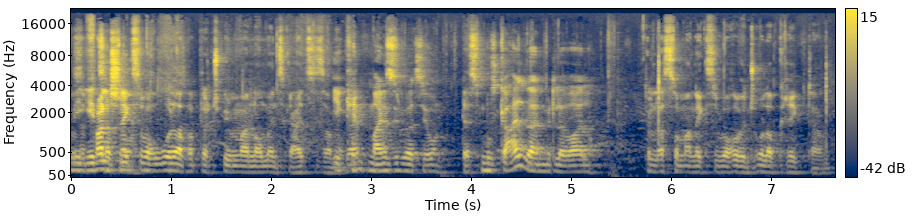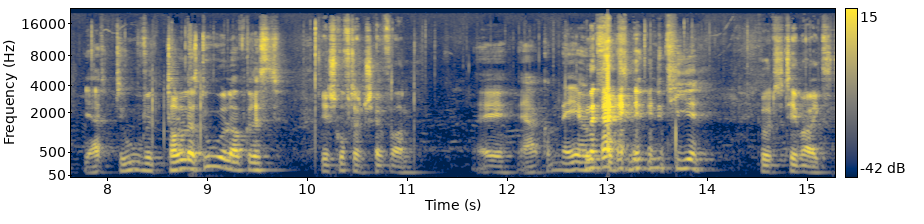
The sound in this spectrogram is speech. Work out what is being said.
Also, geht's falls ich nächste Woche Urlaub habe, dann spielen wir mal No Man's Sky zusammen. Ihr oder? kennt meine Situation. Das muss geil sein mittlerweile. Dann lass doch mal nächste Woche, wenn ich Urlaub gekriegt habe. Ja, du, toll, dass du Urlaub kriegst. Ich rufe den Chef an. Ey, ja, komm, nee, nicht, nicht hier. Gut, Thema X.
